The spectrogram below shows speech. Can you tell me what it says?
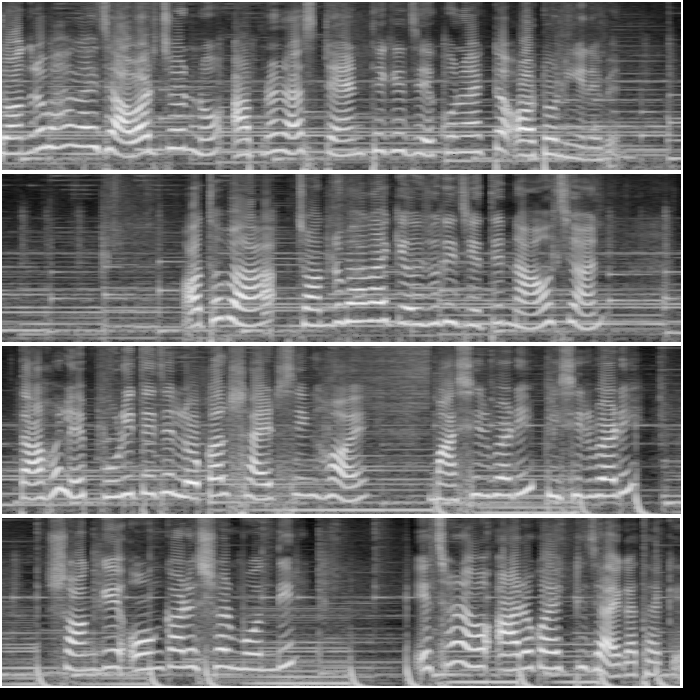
চন্দ্রভাগায় যাওয়ার জন্য আপনারা স্ট্যান্ড থেকে যে কোনো একটা অটো নিয়ে নেবেন। অথবা চন্দ্রভাগায় কেউ যদি যেতে নাও চান তাহলে পুরীতে যে লোকাল সাইট সিং হয়, মাসির বাড়ি, পিসির বাড়ি, সঙ্গে ওঙ্কারেশ্বর মন্দির, এছাড়াও আরও কয়েকটি জায়গা থাকে।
